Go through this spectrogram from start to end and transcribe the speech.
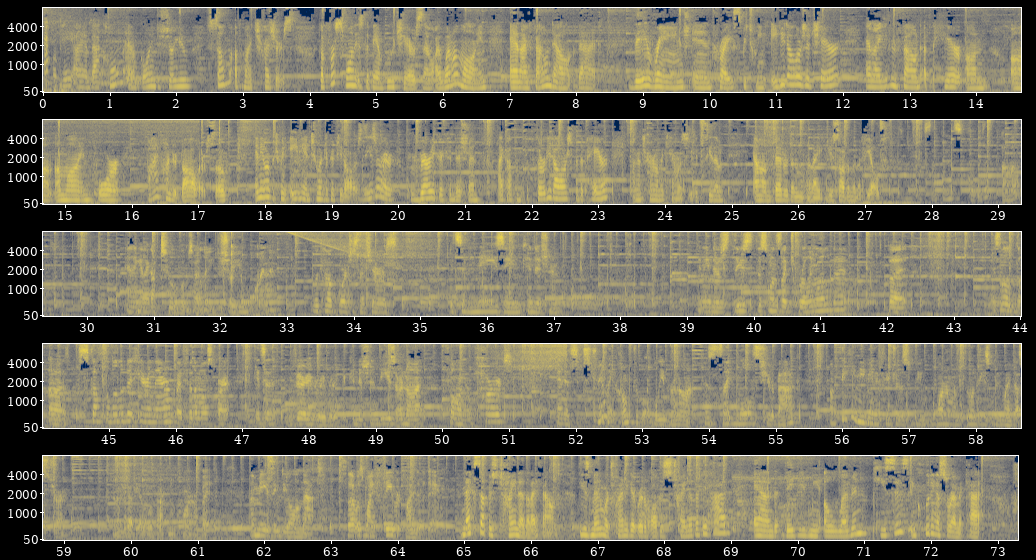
Okay, I am back home and I'm going to show you some of my treasures. The first one is the bamboo chairs. Now, I went online and I found out that they range in price between $80 a chair and I even found a pair on um, online for $500. So anywhere between 80 and $250. These are in very good condition. I got them for $30 for the pair. I'm gonna turn on the camera so you can see them um, better than when I, you saw them in the field. Looks like it's folded up. And again, I got two of them, so I only need to show you one. Look how gorgeous that chair is. It's in amazing condition. I mean, there's these, this one's like twirling a little bit, but it's a little uh, scuffed a little bit here and there, but for the most part, it's a very, very, very good condition. These are not falling apart, and it's extremely comfortable, believe it or not, because it's like molds to your back. I'm thinking maybe in the future this will be one of one of these will be my desk chair. And then we got the other one back in the corner, but amazing deal on that. So that was my favorite find of the day. Next up is china that I found. These men were trying to get rid of all this china that they had, and they gave me 11 pieces, including a ceramic cat,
